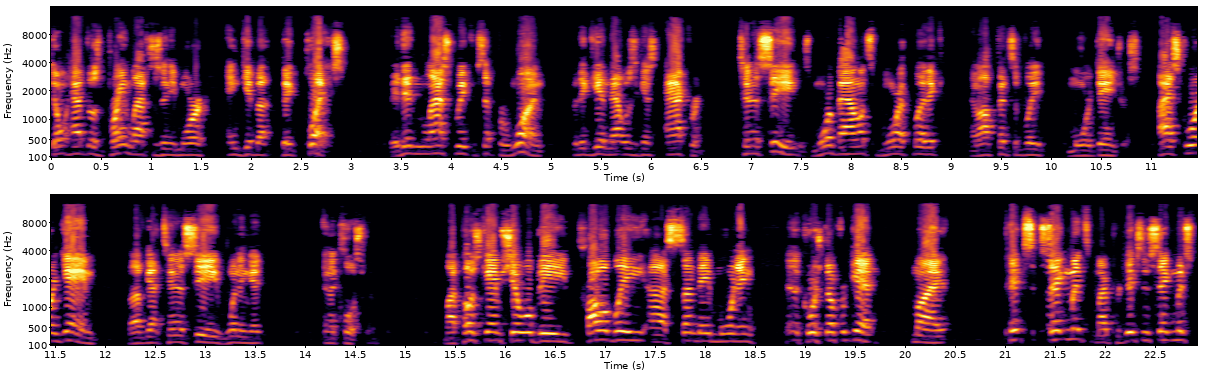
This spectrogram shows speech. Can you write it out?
don't have those brain lapses anymore and give up big plays. They didn't last week except for one, but again, that was against Akron. Tennessee is more balanced, more athletic, and offensively more dangerous. High scoring game, but I've got Tennessee winning it in a close one. My post game show will be probably uh, Sunday morning. And of course, don't forget my picks segments, my prediction segments.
